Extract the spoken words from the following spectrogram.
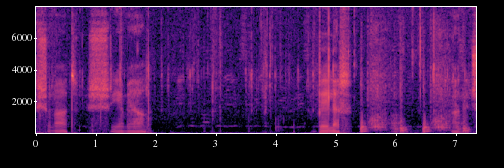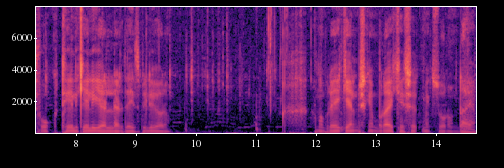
şunu at. Şu yemeği al. Beyler. Yani çok tehlikeli yerlerdeyiz biliyorum. Ama buraya gelmişken burayı keşfetmek zorundayım.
